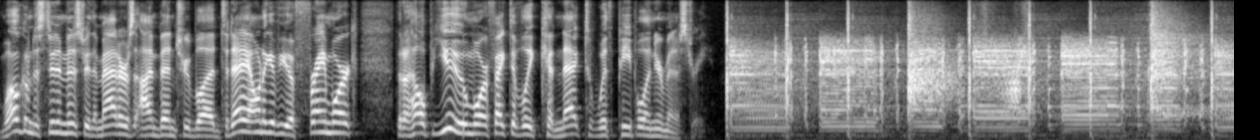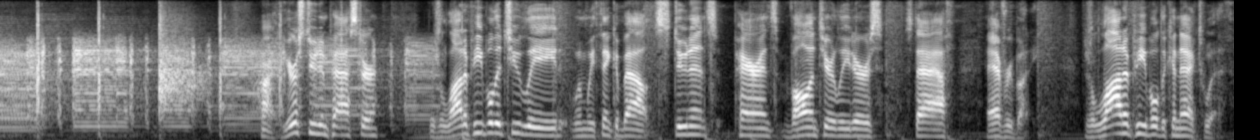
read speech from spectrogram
Welcome to Student Ministry That Matters. I'm Ben Trueblood. Today, I want to give you a framework that'll help you more effectively connect with people in your ministry. All right, you're a student pastor. There's a lot of people that you lead when we think about students, parents, volunteer leaders, staff, everybody. There's a lot of people to connect with,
